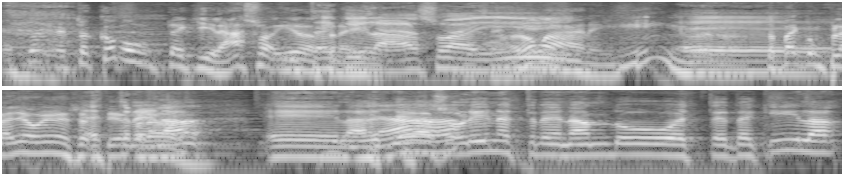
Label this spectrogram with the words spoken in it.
esto, esto es como un tequilazo aquí. Un los tres. tequilazo ahí. Manín. Eh, Esto para el cumpleaños viene en septiembre. estrena- eh, la gente de gasolina estrenando este tequila.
